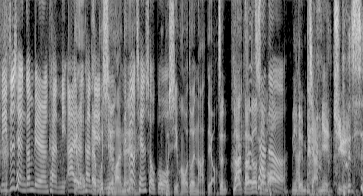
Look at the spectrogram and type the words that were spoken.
你之前跟别人看，你爱人看电影，欸欸、不喜欢、欸，你没有牵手过？我不喜欢，我都会拿掉。真拿拿掉什么？你的假面具 是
